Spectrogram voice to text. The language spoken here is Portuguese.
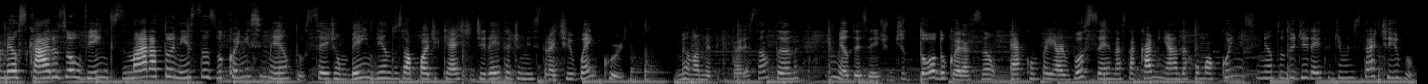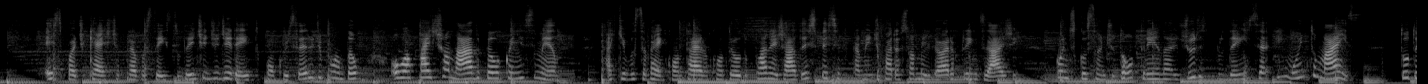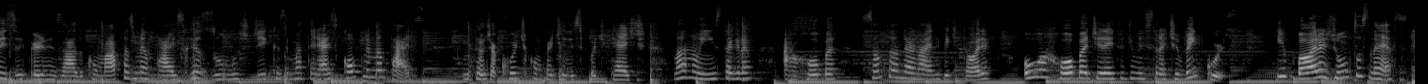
meus caros ouvintes, maratonistas do conhecimento, sejam bem-vindos ao podcast Direito Administrativo em Curso. Meu nome é Victoria Santana e meu desejo de todo o coração é acompanhar você nessa caminhada rumo ao conhecimento do direito administrativo. Esse podcast é para você, estudante de direito, concurseiro de plantão ou apaixonado pelo conhecimento. Aqui você vai encontrar um conteúdo planejado especificamente para sua melhor aprendizagem, com discussão de doutrina, jurisprudência e muito mais. Tudo isso organizado com mapas mentais, resumos, dicas e materiais complementares. Então já curte e compartilha esse podcast lá no Instagram, arroba Victoria ou arroba Direito Administrativo em Curso. E bora juntos nessa!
